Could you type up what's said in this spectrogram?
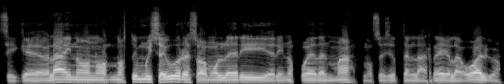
Así que, ¿verdad? Y no, no, no estoy muy seguro, eso vamos a leer y Eri nos puede dar más. No sé si está en la regla o algo.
